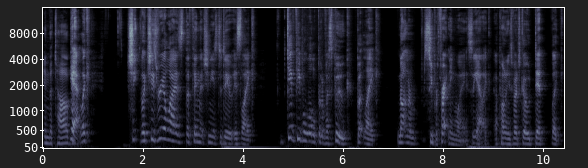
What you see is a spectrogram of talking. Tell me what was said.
in the tub. Yeah, like she like she's realized the thing that she needs to do is like give people a little bit of a spook, but like not in a super threatening way. So yeah, like a pony's about to go dip like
